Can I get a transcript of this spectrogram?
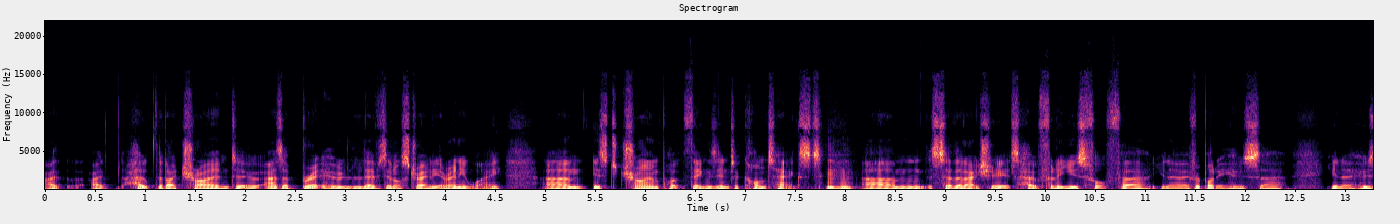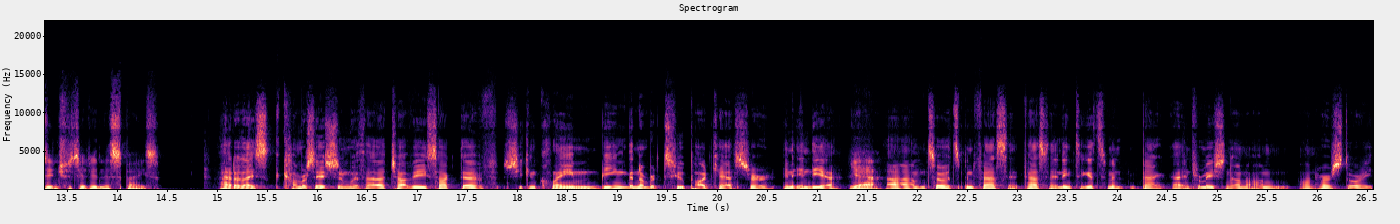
i, I hope that i try and do as a brit who lives in australia anyway um, is to try and put things into context mm-hmm. um, so that actually it's hopefully useful for you know everybody who's uh, you know who's interested in this space I had a nice conversation with uh, Chhavi Sachdev. She can claim being the number two podcaster in India. Yeah. Um, so it's been fasc- fascinating to get some in- back uh, information on, on on her story.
